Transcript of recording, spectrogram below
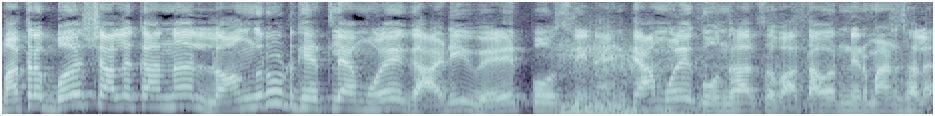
मात्र बस चालकानं लॉंग रूट घेतल्यामुळे गाडी वेळेत पोहोचली नाही. त्यामुळे गोंधळाचं वातावरण निर्माण झालं.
